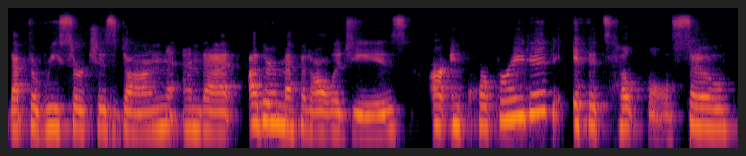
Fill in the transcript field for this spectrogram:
that the research is done and that other methodologies are incorporated if it's helpful. So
